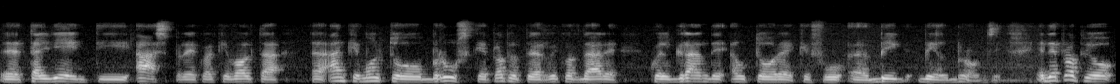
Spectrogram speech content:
eh, taglienti, aspre, qualche volta eh, anche molto brusche, proprio per ricordare quel grande autore che fu uh, Big Bill Bronzy. Ed è proprio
